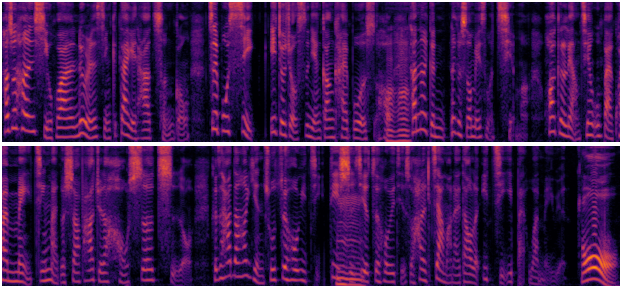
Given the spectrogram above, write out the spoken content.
他说他很喜欢《六人行》带给他的成功。这部戏一九九四年刚开播的时候，他那个那个时候没什么钱嘛，花个两千五百块美金买个沙发，他觉得好奢侈哦。可是他当他演出最后一集第十季的最后一集的时候，他的价码来到了一集一百万美元。哦，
